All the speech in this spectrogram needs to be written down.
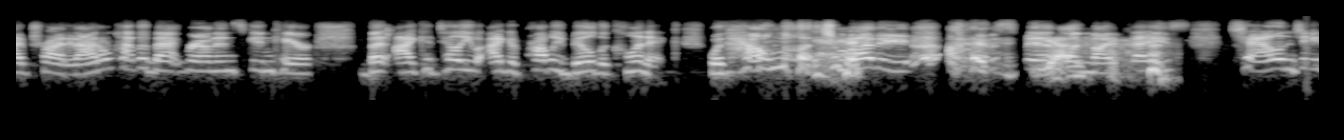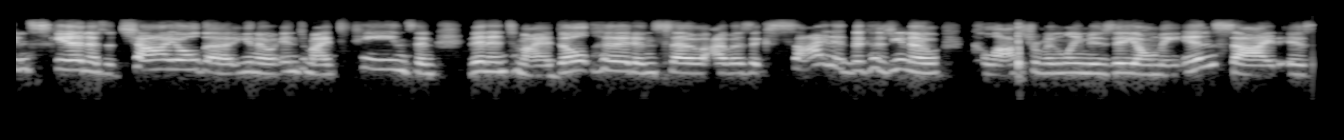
I've tried it. I don't have a background in skincare, but I could tell you I could probably build a clinic with how much money I've spent yes. on my face, challenging skin as a child, uh, you know, into my teens and then into my adulthood. And so I was excited because, you know, colostrum and Limousin on the inside is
